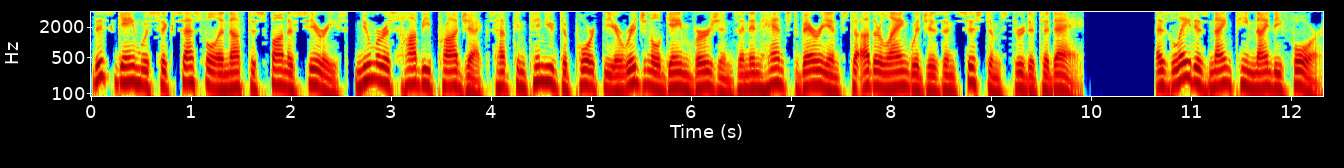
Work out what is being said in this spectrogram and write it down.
This game was successful enough to spawn a series. Numerous hobby projects have continued to port the original game versions and enhanced variants to other languages and systems through to today. As late as 1994,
